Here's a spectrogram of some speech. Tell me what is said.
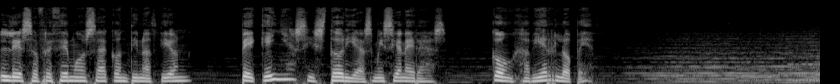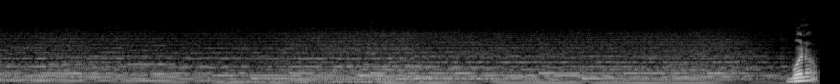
Les ofrecemos a continuación Pequeñas Historias Misioneras con Javier López. Bueno,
